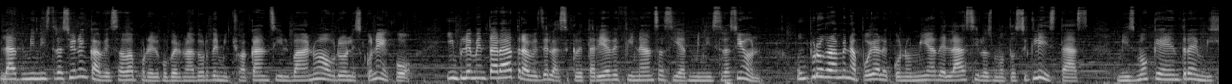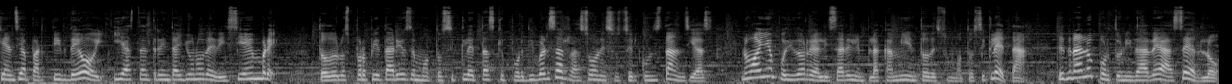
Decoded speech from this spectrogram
La administración encabezada por el gobernador de Michoacán, Silvano Aureoles Conejo, implementará a través de la Secretaría de Finanzas y Administración un programa en apoyo a la economía de las y los motociclistas, mismo que entra en vigencia a partir de hoy y hasta el 31 de diciembre. Todos los propietarios de motocicletas que por diversas razones o circunstancias no hayan podido realizar el emplacamiento de su motocicleta tendrán la oportunidad de hacerlo,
